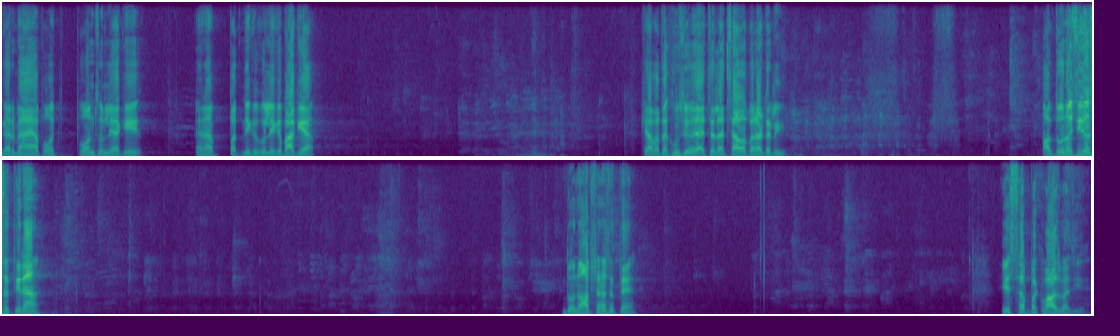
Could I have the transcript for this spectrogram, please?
घर में आया फ़ोन सुन लिया कि, है ना, पत्नी को लेके भाग गया। क्या पता खुशी हो जाए, चल अच्छा हुआ बला टली अब दोनों चीज़ हो सकती है ना? दोनों ऑप्शन हो सकते हैं। ये सब बकवासबाजी है।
